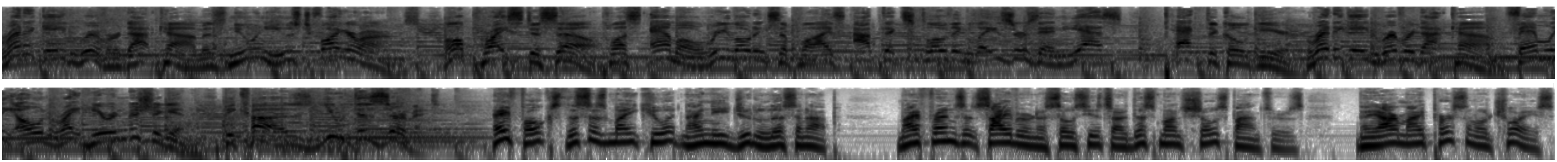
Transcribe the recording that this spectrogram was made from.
RenegadeRiver.com is new and used firearms, all priced to sell, plus ammo, reloading supplies, optics, clothing, lasers, and yes, tactical gear. RenegadeRiver.com, family owned right here in Michigan, because you deserve it. Hey, folks, this is Mike Hewitt, and I need you to listen up. My friends at Cyber and Associates are this month's show sponsors. They are my personal choice.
